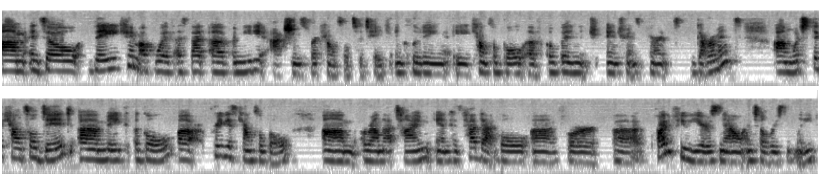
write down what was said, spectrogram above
Um, and so they came up with a set of immediate actions for council to take, including a council goal of open and transparent government, um, which the council did um, make a goal, uh, previous council goal um, around that time and has had that goal uh, for uh, quite a few years now until recently,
